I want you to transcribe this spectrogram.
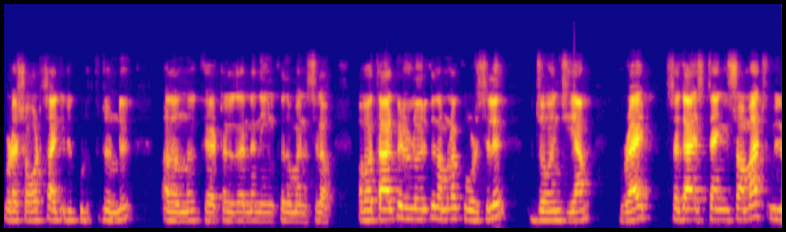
ഇവിടെ ഷോർട്സ് ആക്കിയിട്ട് കൊടുത്തിട്ടുണ്ട്. അതൊന്ന് കേട്ടാൽ തന്നെ നിങ്ങൾക്ക് ഇത് മനസ്സിലാവും. അപ്പോൾ താല്പര്യമുള്ളവർക്ക് നമ്മളെ കോഴ്സിൽ ജോയിൻ ചെയ്യാം. Right so guys thank you so much will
